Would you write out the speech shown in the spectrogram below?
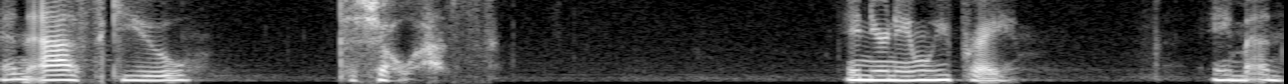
and ask you to show us. In your name we pray. Amen.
